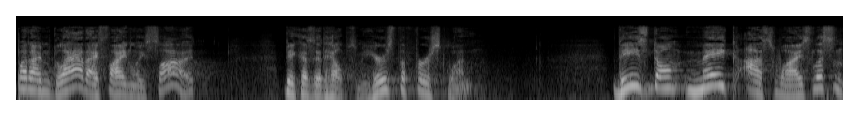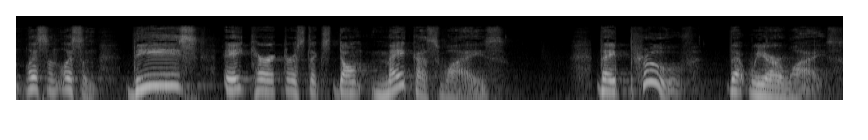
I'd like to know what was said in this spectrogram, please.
But I'm glad I finally saw it because it helps me. Here's the first one. These don't make us wise. Listen, listen, listen. These eight characteristics don't make us wise. They prove that we are wise,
